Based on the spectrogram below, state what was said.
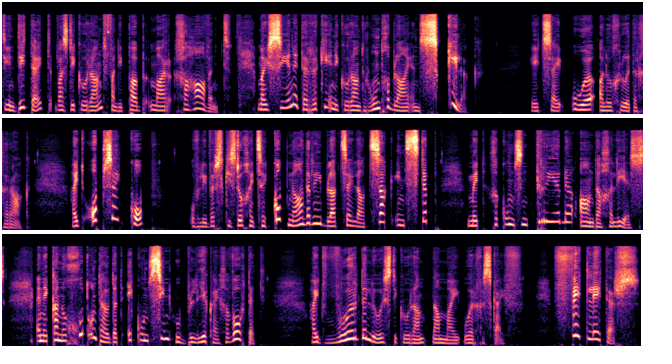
Teen die tyd was die koerant van die pub maar gehavend. My seun het 'n rukkie in die koerant rondgeblaai en skielik het sy oë al hoe groter geraak. Hy het op sy kop of liewer skies tog hy sy kop nader in die bladsy laat sak en stip met gekonsentreerde aandag gelees. En ek kan nog goed onthou dat ek kon sien hoe bleek hy geword het. Hy het woordeloos die koerant na my oorgeskuif. Vet letters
